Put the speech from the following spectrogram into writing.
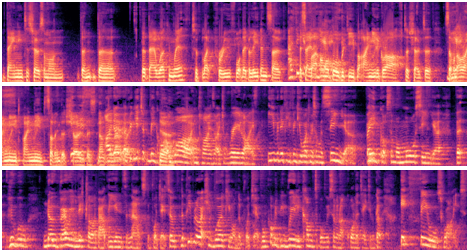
they need to show someone the the that they're working with to like prove what they believe in. So I think say like, yes. I'm on board with you, but I need a graph to show to someone, yes. or I need I need something that shows this number. I don't. I think it took me quite yeah. a while in client side to realise, even if you think you're working with someone senior, they've got someone more senior that who will know very little about the ins and outs of the project. So the people who are actually working on the project will probably be really comfortable with something like qualitative and go, it feels right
